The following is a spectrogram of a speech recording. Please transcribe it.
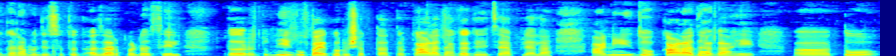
घरामध्ये सतत आजारपण असेल तर तुम्ही एक उपाय करू शकता. तर काळा धागा घ्यायचा आहे आपल्याला आणि जो काळा धागा आहे तो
